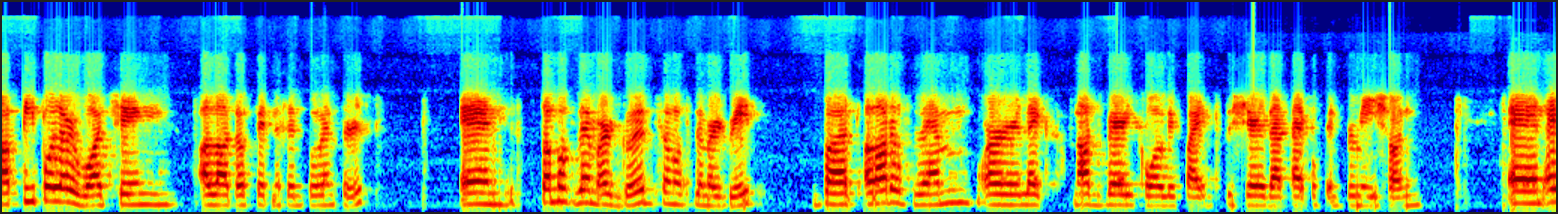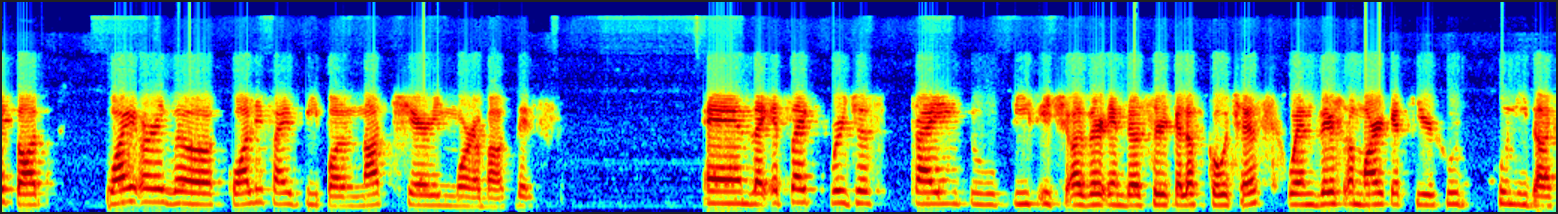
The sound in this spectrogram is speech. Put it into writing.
uh, people are watching a lot of fitness influencers. And some of them are good, some of them are great, but a lot of them are like not very qualified to share that type of information. And I thought, why are the qualified people not sharing more about this? And like it's like we're just trying to please each other in the circle of coaches when there's a market here who who need us.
